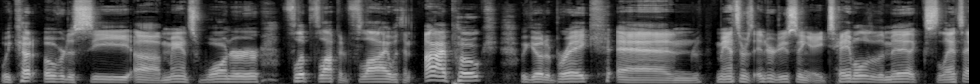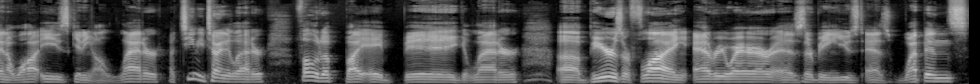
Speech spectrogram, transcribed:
We cut over to see uh, Mance Warner flip flop and fly with an eye poke. We go to break, and Manser's introducing a table to the mix. Lance Anoa'i's getting a ladder, a teeny tiny ladder, followed up by a big ladder. Uh, beers are flying everywhere as they're being used as weapons.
